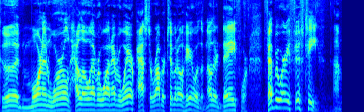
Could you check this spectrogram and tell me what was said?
Good morning, world. Hello, everyone, everywhere. Pastor Robert Thibodeau here with another day for February 15th on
